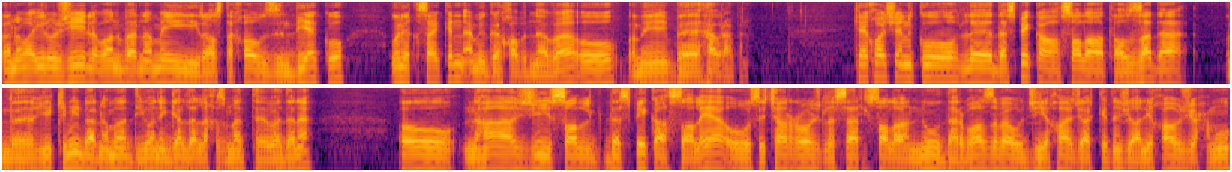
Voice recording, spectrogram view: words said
برنامه ای روژی لوان برنامه راستخا و زندیه کو اون قصه کن امی گه خوابد نوه و امی به هوره بن که خوشن کو لدسپیکا سال تازه ده یکمین برنامه دیوان گلده لخزمت ودنه او نه جی سال دسپیکا ساله او سه چار روز لسر سال نو درباز به او جی خواه جار کدن جالی خواه و جی همو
